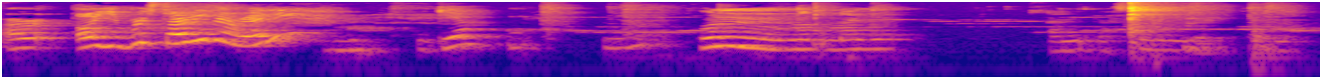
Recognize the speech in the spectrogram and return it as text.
Are, oh, you were starting already? Mm-hmm. Yeah. Oh, no, no, no, not yet. I, I still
